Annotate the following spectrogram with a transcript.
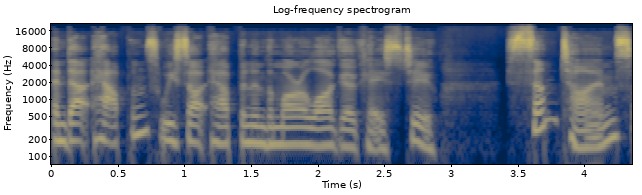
And that happens. We saw it happen in the Mar a Lago case, too. Sometimes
